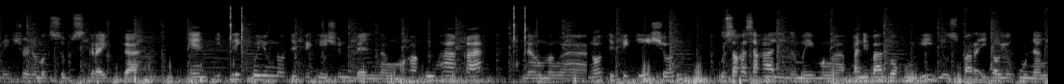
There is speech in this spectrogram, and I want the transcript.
Make sure na mag-subscribe ka and i-click mo yung notification bell nang makakuha ka ng mga notification kung sakasakali na may mga panibago akong videos para ikaw yung unang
